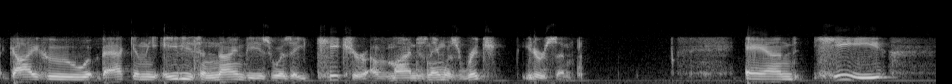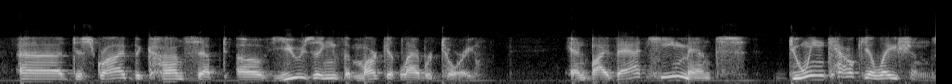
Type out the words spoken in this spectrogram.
a guy who back in the 80s and 90s was a teacher of mine. His name was Rich Peterson. And he uh, described the concept of using the market laboratory. And by that, he meant doing calculations,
